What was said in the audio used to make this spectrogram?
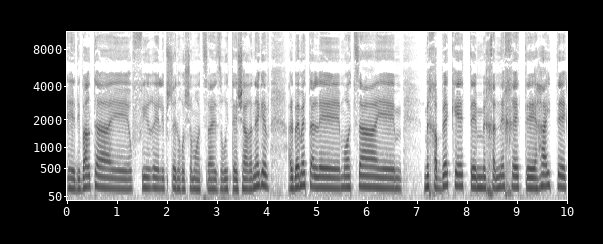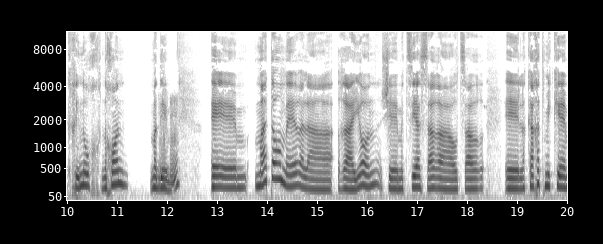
אה, דיברת, אה, אופיר ליבשטיין, ראש המועצה האזורית שער הנגב, על באמת על מועצה מחבקת, מחנכת, הייטק, חינוך, נכון? מדהים. Mm-hmm. מה אתה אומר על הרעיון שמציע שר האוצר אה, לקחת מכם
